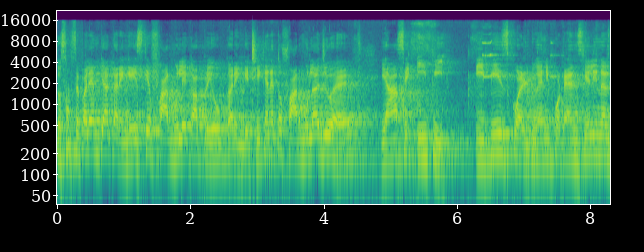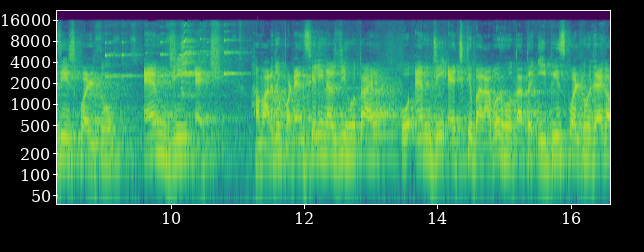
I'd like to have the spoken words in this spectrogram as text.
तो सबसे पहले हम क्या करेंगे, इसके फार्मूले का प्रयोग करेंगे, ठीक है ना? तो फार्मूला जो है, यहाँ से E P E P is equal to यानी potential energy is equal to M G H हमारा जो पोटेंशियल एनर्जी होता है, वो एम जी एच के बराबर होता है तो ई पी इक्वल हो जाएगा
